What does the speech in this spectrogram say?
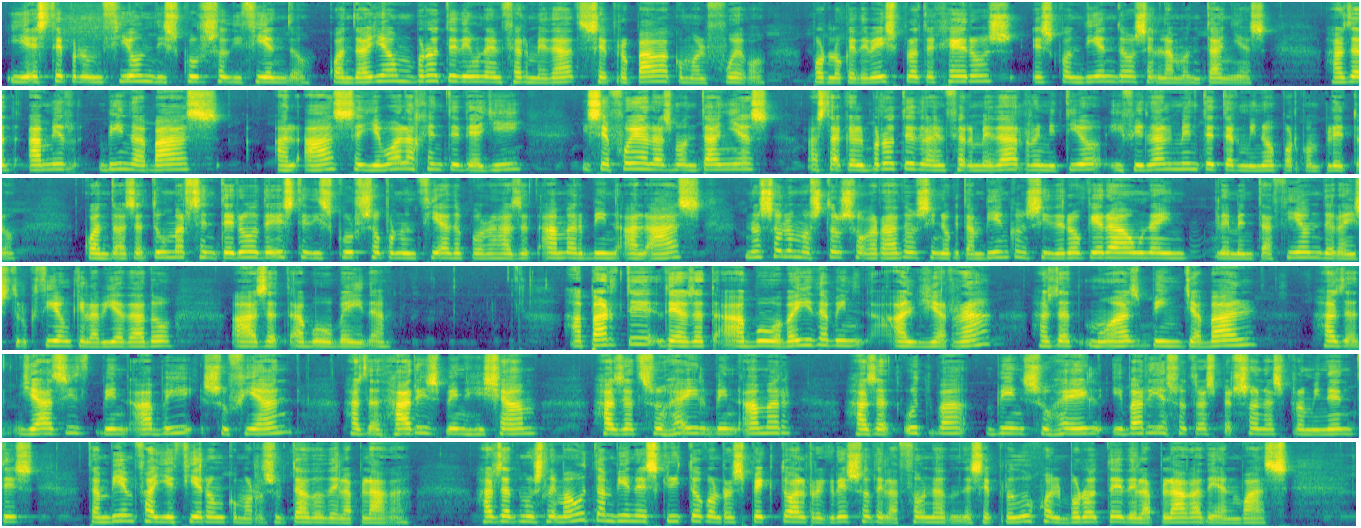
y éste pronunció un discurso diciendo, Cuando haya un brote de una enfermedad, se propaga como el fuego, por lo que debéis protegeros escondiéndoos en las montañas. Hazrat Amir bin Abbas al-As se llevó a la gente de allí y se fue a las montañas hasta que el brote de la enfermedad remitió y finalmente terminó por completo. Cuando Hazrat Umar se enteró de este discurso pronunciado por Hazrat Amr bin al-As, no solo mostró su agrado, sino que también consideró que era una implementación de la instrucción que le había dado a Hazrat Abu Ubaida. Aparte de Hazrat Abu Ubaida bin al-Jarrah, Hazrat Muaz bin Jabal, Hazrat Yazid bin Abi Sufyan, Hazrat Haris bin Hisham, Hazrat Suhail bin Amr, Hazrat Utba bin Suhail y varias otras personas prominentes también fallecieron como resultado de la plaga. Hazrat Muslemaud también ha escrito con respecto al regreso de la zona donde se produjo el brote de la plaga de Anwas.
